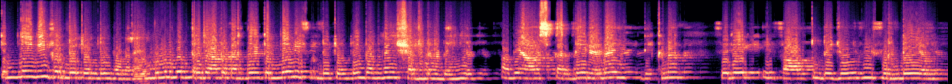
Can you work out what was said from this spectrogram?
ਕਿੰਨੇ ਵੀ ਫੁਰਨੇ ਕਿਉਂ ਨਹੀਂ ਬਣ ਰਹੇ, ਮੂਲ ਮੰਤਰ ਜਾਪ ਕਰਦਿਆਂ ਕਿੰਨੇ ਵੀ ਫੁਰਨੇ ਕਿਉਂ ਨਹੀਂ ਬਣ ਰਹੇ, ਛੱਡਣਾ ਨਹੀਂ ਆ। ਅਭਿਆਸ ਕਰਦੇ ਰਹਿਣਾ ਹੈ, ਦੇਖਣਾ, ਫਿਰ ਇਹ ਇਹ ਫਾਲਤੂ ਦੇ ਜੋ ਵੀ ਫੁਰਨੇ ਆ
